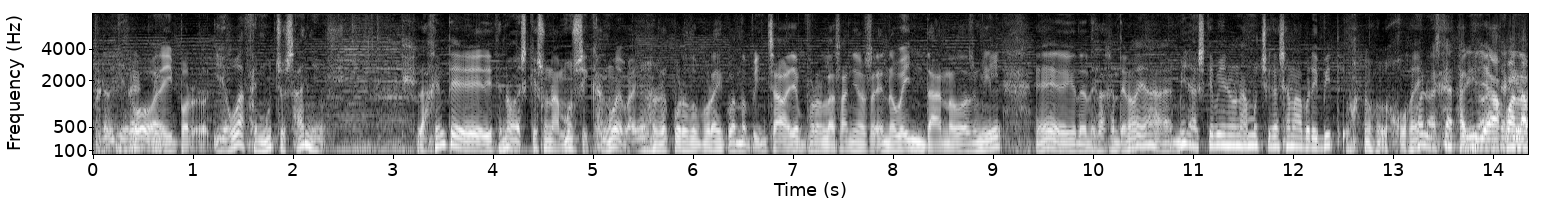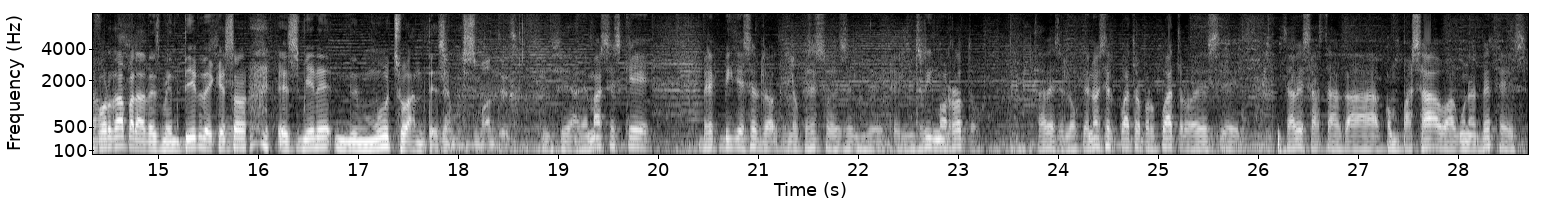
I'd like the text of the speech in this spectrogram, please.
pero llegó ahí por, llegó hace muchos años. La gente dice, no, es que es una música nueva. Yo recuerdo por ahí cuando pinchaba, yo por los años 90, no 2000, eh, desde la gente, no, ya, mira, es que viene una música que se llama breakbeat. Bueno, joder, Bueno, es que ha aquí tenido- llega Juan tenido- Laforga para desmentir de que eso es, viene mucho antes. Ya, muchísimo antes. Sí, sí, además es que breakbeat es lo, lo que es eso, es el, el ritmo roto. ¿Sabes? Lo que no es el 4x4, es, eh, ¿sabes? Hasta compasado algunas veces.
